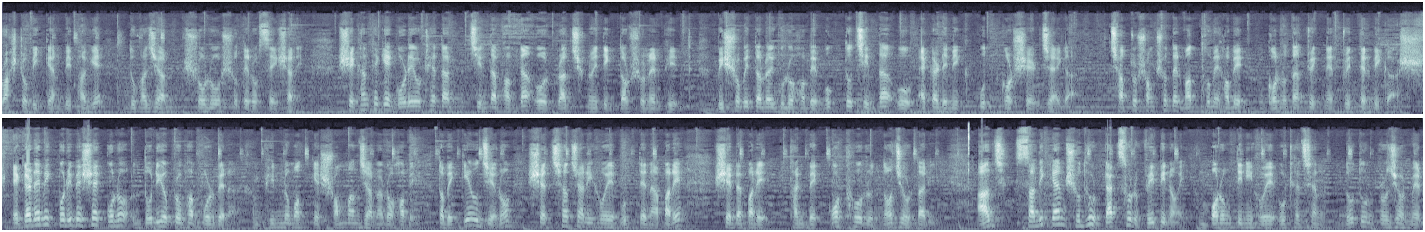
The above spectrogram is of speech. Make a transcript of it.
রাষ্ট্রবিজ্ঞান বিভাগে দু হাজার ষোলো সতেরো সেশনে। সেখান থেকে গড়ে ওঠে তার চিন্তাভাবনা ও রাজনৈতিক দর্শনের ভিত। বিশ্ববিদ্যালয়গুলো হবে মুক্ত চিন্তা ও একাডেমিক উৎকর্ষের জায়গা। ছাত্র সংসদের মাধ্যমে হবে গণতান্ত্রিক নেতৃত্বের বিকাশ। একাডেমিক পরিবেশে কোনো দলীয় প্রভাব পড়বে না। ভিন্ন মতকে সম্মান জানানো হবে। তবে কেউ যেন স্বেচ্ছাচারী হয়ে উঠতে না পারে, সে ব্যাপারে থাকবে কঠোর নজরদারি। আজ সাদিক ক্যাম শুধু ট্যাক্সুর ভিপি নয়, বরং তিনি হয়ে উঠেছেন নতুন প্রজন্মের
